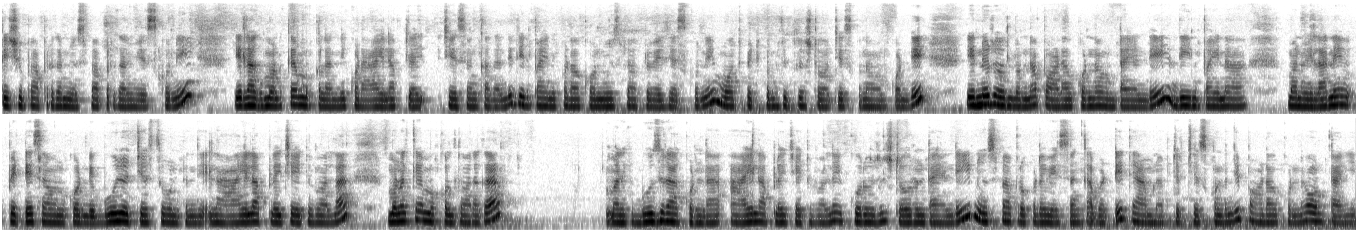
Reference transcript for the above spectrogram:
టిష్యూ పేపర్ కానీ న్యూస్ పేపర్ కానీ వేసుకొని ఇలాగ మునక్కాయ ముక్కలన్నీ కూడా ఆయిల్ అప్లై చేసాం కదండి. దీనిపైన కూడా ఒక న్యూస్ పేపర్ వేసేసుకొని మూత పెట్టుకొని ఫ్రిడ్జ్లో స్టోర్ చేసుకున్నాం అనుకోండి ఎన్ని రోజులున్నా పాడవకుండా ఉంటాయండి. దీనిపైన మనం ఇలానే పెట్టేసాం అనుకోండి బూజు వచ్చేస్తూ ఉంటుంది. ఇలా ఆయిల్ అప్లై చేయటం వల్ల మునక్కాయ ముక్కలు త్వరగా మనకి బూజు రాకుండా ఆయిల్ అప్లై చేయడం వల్ల ఎక్కువ రోజులు స్టోర్ ఉంటాయండి. న్యూస్ పేపర్ కూడా వేసాం కాబట్టి తేమను అబ్జర్వ్ చేసుకుంటుంది పాడవకుండా ఉంటాయి.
